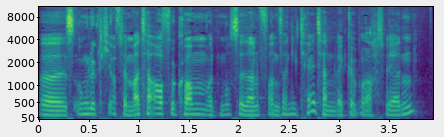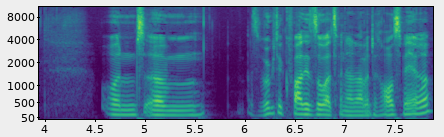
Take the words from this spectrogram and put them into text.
äh, ist unglücklich auf der Matte aufgekommen und musste dann von Sanitätern weggebracht werden. Und ähm, es wirkte quasi so, als wenn er damit raus wäre,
